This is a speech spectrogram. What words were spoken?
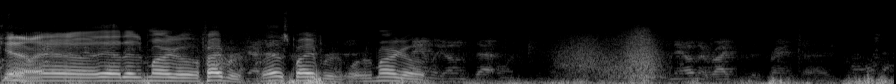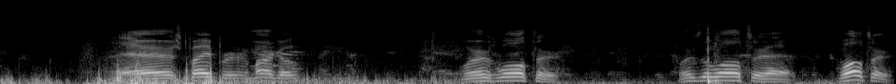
Get him. Yeah, there's Margot. Piper. Piper. Where's? That one. And they own the rights to the franchise. There's Piper. Margot. Where's Walter? Where's the Walter at? Walter.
